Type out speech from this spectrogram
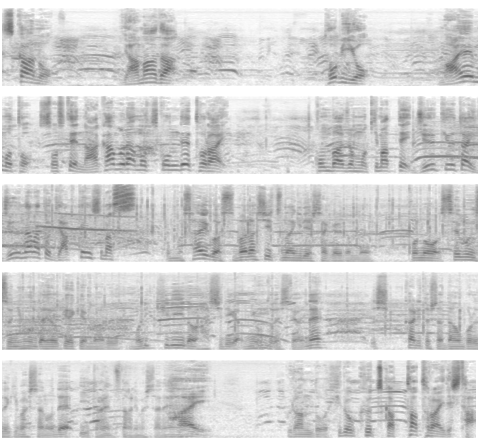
塚野山田トビオ前本そして中村持ち込んでトライ。コンバージョンも決まって19対17と逆転します。最後は素晴らしいつなぎでしたけれどもこのセブンス日本代表経験もある森木リードの走りが見事でしたよね、うん、しっかりとしたダウンボールできましたのでいいトライにつながりましたね。はい。グラウンドを広く使ったトライでした。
